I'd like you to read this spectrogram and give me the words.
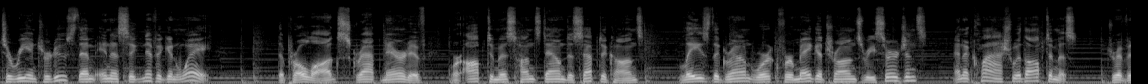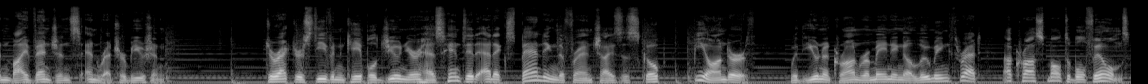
to reintroduce them in a significant way. The prologue's scrap narrative, where Optimus hunts down Decepticons, lays the groundwork for Megatron's resurgence and a clash with Optimus, driven by vengeance and retribution. Director Steven Caple Jr. has hinted at expanding the franchise's scope beyond Earth, with Unicron remaining a looming threat across multiple films.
